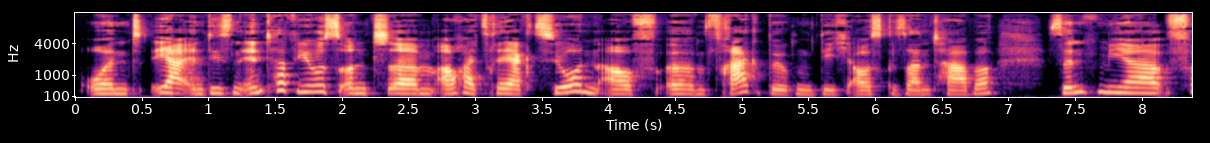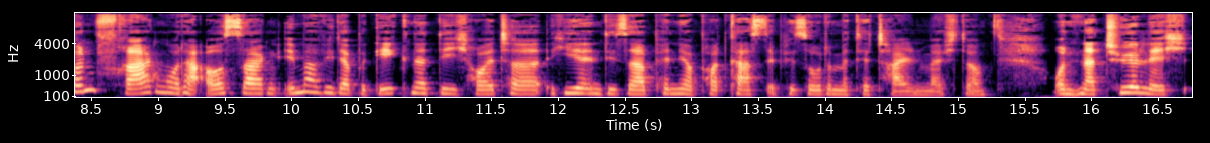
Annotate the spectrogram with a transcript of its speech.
Und ja, in diesen Interviews und ähm, auch als Reaktion auf ähm, Fragebögen, die ich ausgesandt habe, sind mir fünf Fragen oder Aussagen immer wieder begegnet, die ich heute hier in dieser Pin Your Podcast Episode mit dir teilen möchte. Und natürlich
